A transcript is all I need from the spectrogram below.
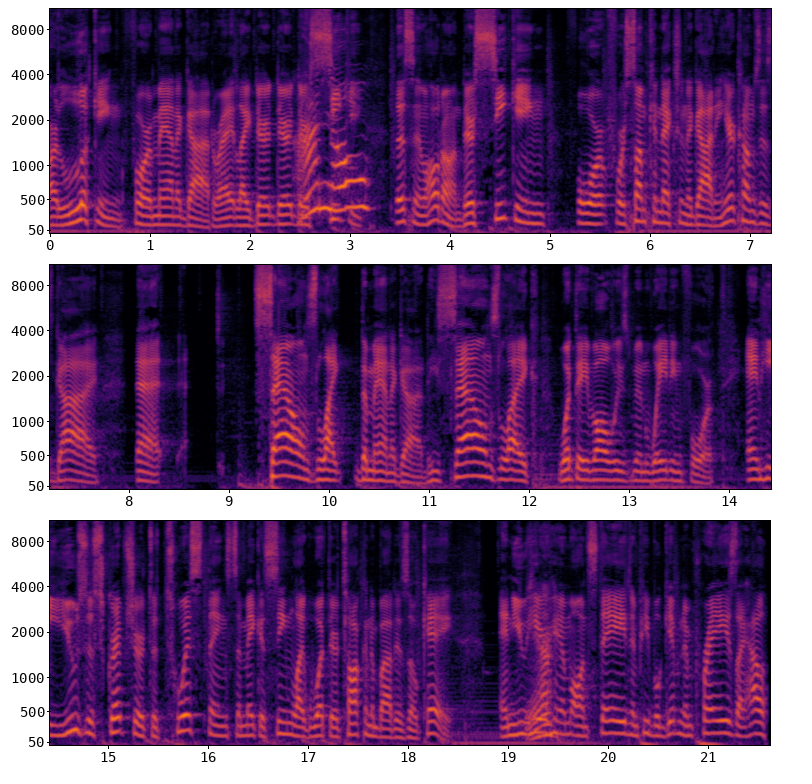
are looking for a man of God, right? Like they're they're they're I seeking. know. Listen, hold on. They're seeking for for some connection to God, and here comes this guy that sounds like the man of God. He sounds like what they've always been waiting for, and he uses scripture to twist things to make it seem like what they're talking about is okay. And you hear him on stage, and people giving him praise, like how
